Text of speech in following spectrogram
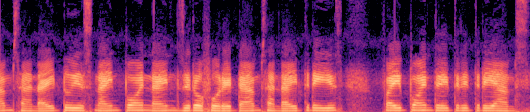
amps and i2 is 9.9048 amps and i3 is 5.333 amps.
